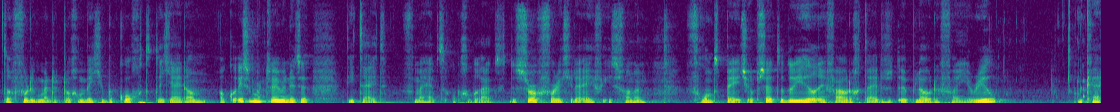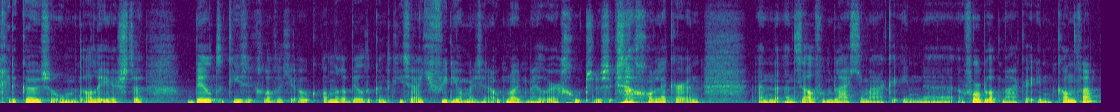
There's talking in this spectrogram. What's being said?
dan voel ik me er toch een beetje bekocht dat jij dan, ook al is het maar twee minuten, die tijd voor mij hebt opgebruikt. Dus zorg ervoor dat je er even iets van een frontpage op zet. Dat doe je heel eenvoudig tijdens het uploaden van je reel. Dan krijg je de keuze om het allereerste beeld te kiezen. Ik geloof dat je ook andere beelden kunt kiezen uit je video, maar die zijn ook nooit heel erg goed. Dus ik zou gewoon lekker een, een, een zelf een blaadje maken in uh, een voorblad maken in Canva.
